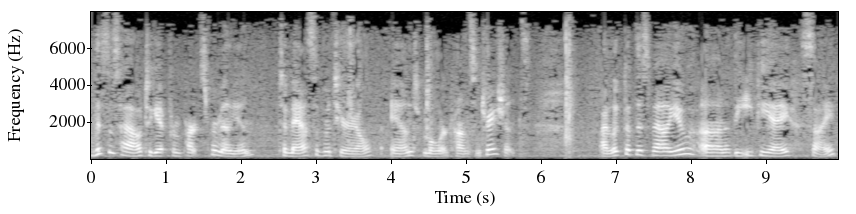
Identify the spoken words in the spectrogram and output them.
This is how to get from parts per million to mass of material and molar concentrations. I looked up this value on the EPA site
